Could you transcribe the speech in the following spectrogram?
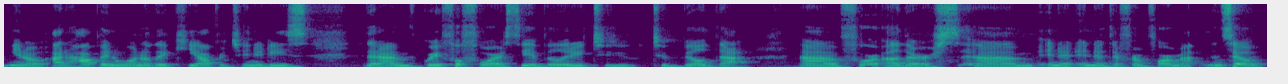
you know, at Hopin, one of the key opportunities that I'm grateful for is the ability to, to build that uh, for others um, in, a, in a different format. And so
